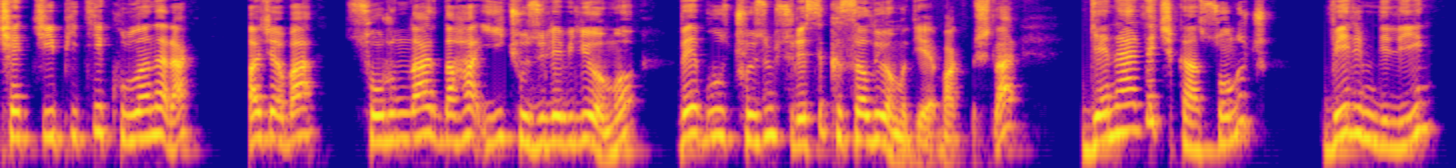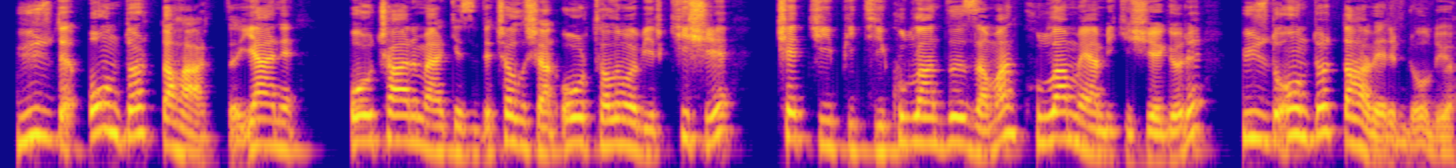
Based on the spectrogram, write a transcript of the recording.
ChatGPT kullanarak acaba sorunlar daha iyi çözülebiliyor mu ve bu çözüm süresi kısalıyor mu diye bakmışlar. Genelde çıkan sonuç verimliliğin %14 daha arttı. Yani o çağrı merkezinde çalışan ortalama bir kişi ChatGPT kullandığı zaman kullanmayan bir kişiye göre %14 daha verimli oluyor.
